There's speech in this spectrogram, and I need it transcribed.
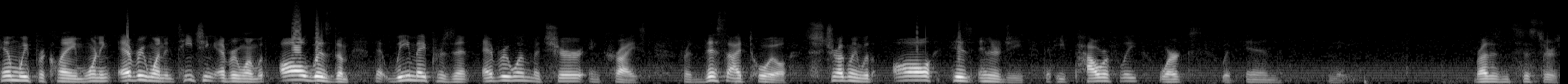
Him we proclaim, warning everyone and teaching everyone with all wisdom, that we may present everyone mature in Christ. For this I toil, struggling with all his energy, that he powerfully works within me. Brothers and sisters,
